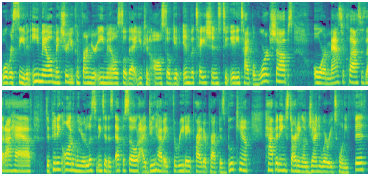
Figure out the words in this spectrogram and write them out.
will receive an email. Make sure you confirm your email so that you can also get invitations to any type of workshops or master classes that I have. Depending on when you're listening to this episode, I do have a three day private practice boot camp happening starting on January 25th.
